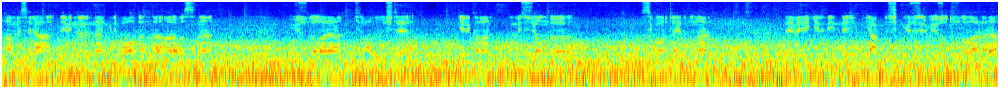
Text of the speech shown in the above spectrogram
adam mesela evinin önünden gidip aldığında arabasını 100 dolara kiralıyor. İşte geri kalan komisyondu, sigortaydı bunlar devreye girdiğinde yaklaşık 120-130 dolarlara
